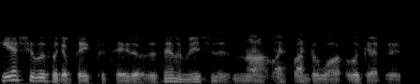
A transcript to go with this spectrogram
He actually looks like a baked potato. This animation is not like fun to wa- look at. It.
